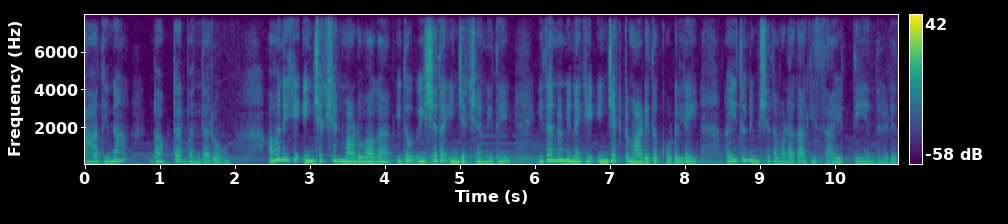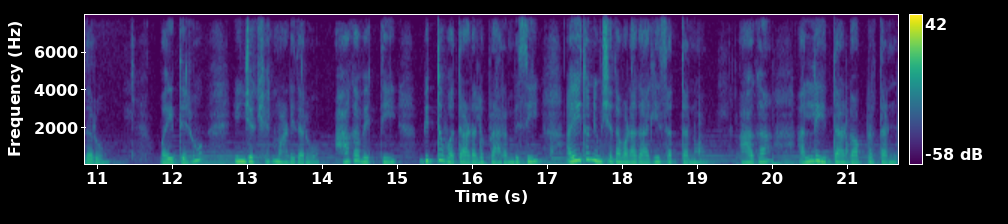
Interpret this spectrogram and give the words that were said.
ಆ ದಿನ ಡಾಕ್ಟರ್ ಬಂದರು. ಅವನಿಗೆ ಇಂಜೆಕ್ಷನ್ ಮಾಡುವಾಗ ಇದು ವಿಷದ ಇಂಜೆಕ್ಷನ್ ಇದೆ, ಇದನ್ನು ನಿನಗೆ ಇಂಜೆಕ್ಟ್ ಮಾಡಿದ ಕೂಡಲೇ ಐದು ನಿಮಿಷದ ಒಳಗಾಗಿ ಸಾಯುತ್ತಿ ಎಂದು ಹೇಳಿದರು. ವೈದ್ಯರು ಇಂಜೆಕ್ಷನ್ ಮಾಡಿದರು. ಆಗ ವ್ಯಕ್ತಿ ಬಿದ್ದು ಒದ್ದಾಡಲು ಪ್ರಾರಂಭಿಸಿ ಐದು ನಿಮಿಷದ ಒಳಗಾಗಿ ಸತ್ತನು. ಆಗ ಅಲ್ಲಿ ಇದ್ದ ಡಾಕ್ಟರ್ ತಂಡ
